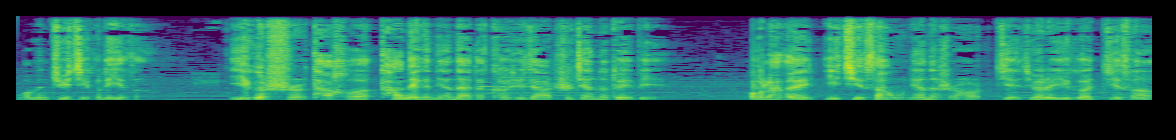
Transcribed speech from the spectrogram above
我们举几个例子，一个是他和他那个年代的科学家之间的对比。欧拉在1735年的时候解决了一个计算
